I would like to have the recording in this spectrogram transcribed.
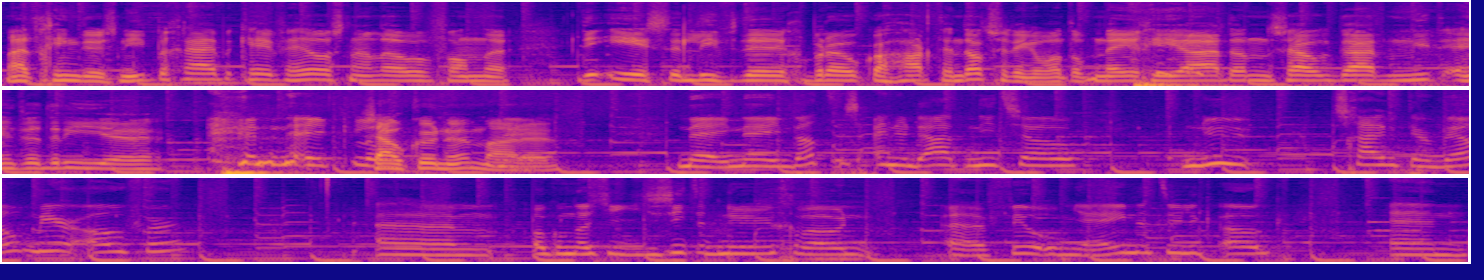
Maar het ging dus niet, begrijp ik even heel snel over van eh, de eerste liefde, gebroken hart en dat soort dingen. Want op negen jaar dan zou ik daar niet 1, 2, 3 eh, nee, klopt. zou kunnen, maar... Nee. eh, Nee, nee, dat is inderdaad niet zo. Nu schrijf ik er wel meer over. Ehm, ook omdat je, je ziet het nu gewoon eh, veel om je heen natuurlijk ook. En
